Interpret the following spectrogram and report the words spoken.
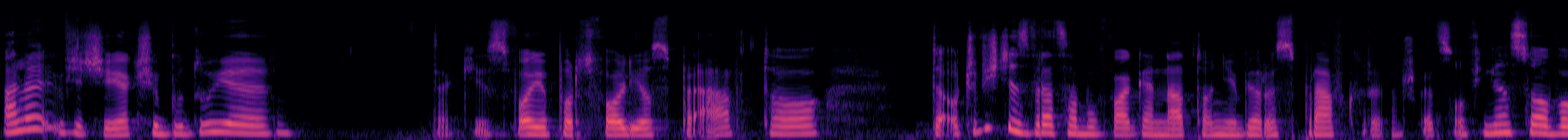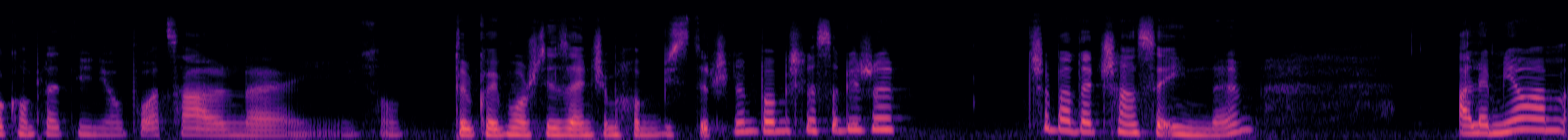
Ale wiecie, jak się buduje takie swoje portfolio spraw, to, to oczywiście zwracam uwagę na to, nie biorę spraw, które na przykład są finansowo kompletnie nieopłacalne i są tylko i wyłącznie zajęciem hobbystycznym, bo myślę sobie, że trzeba dać szansę innym. Ale miałam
